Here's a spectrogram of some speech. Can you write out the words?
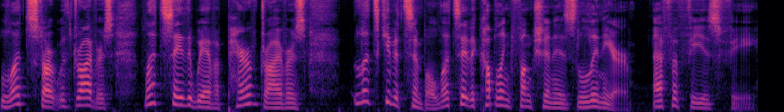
Let's start with drivers. Let's say that we have a pair of drivers Let's keep it simple. Let's say the coupling function is linear. f of phi is phi.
